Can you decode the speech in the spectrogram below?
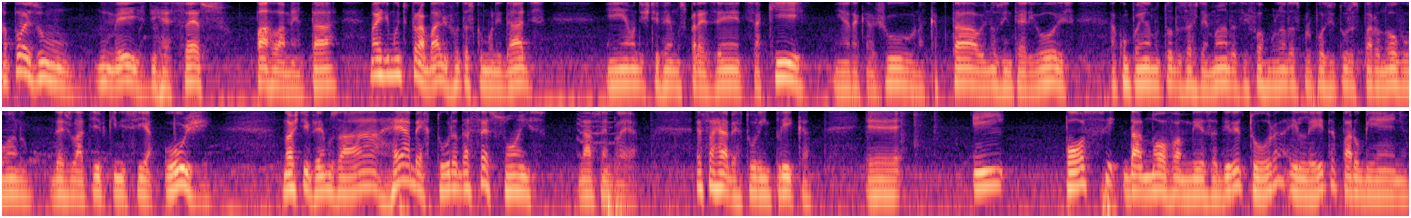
Após um, um mês de recesso parlamentar, mas de muito trabalho junto às comunidades, em onde estivemos presentes aqui em Aracaju, na capital e nos interiores, acompanhando todas as demandas e formulando as proposituras para o novo ano legislativo que inicia hoje, nós tivemos a reabertura das sessões na Assembleia. Essa reabertura implica é, em posse da nova mesa diretora eleita para o biênio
